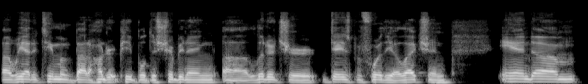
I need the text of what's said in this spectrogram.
Uh, we had a team of about hundred people distributing uh, literature days before the election, and um,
